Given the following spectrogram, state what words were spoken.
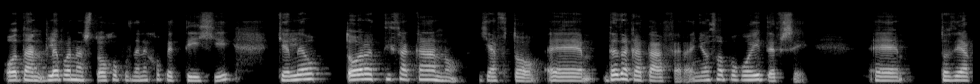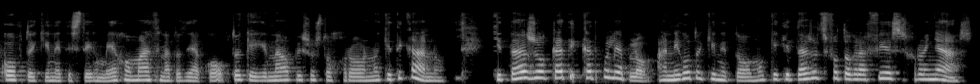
όταν βλέπω ένα στόχο που δεν έχω πετύχει και λέω τώρα τι θα κάνω γι' αυτό; Ε, δεν τα κατάφερα, νιώθω απογοήτευση. Ε, το διακόπτω εκείνη τη στιγμή. Έχω μάθει να το διακόπτω και γυρνάω πίσω στο χρόνο και τι κάνω. Κοιτάζω κάτι, κάτι πολύ απλό. Ανοίγω το κινητό μου και κοιτάζω τις φωτογραφίες της χρονιάς.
